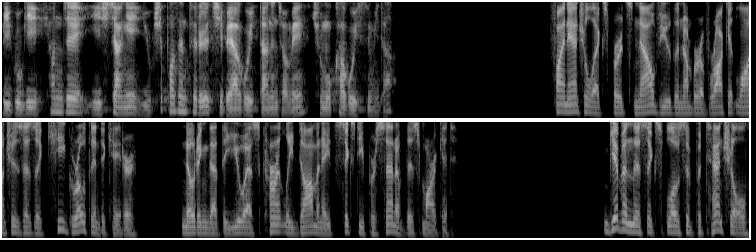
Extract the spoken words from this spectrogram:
미국이 현재 이 시장의 60%를 지배하고 있다는 점에 주목하고 있습니다. Financial experts now view the number of rocket launches as a key growth indicator, noting that the U.S. currently dominates 60% of this market. Given this explosive potential,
